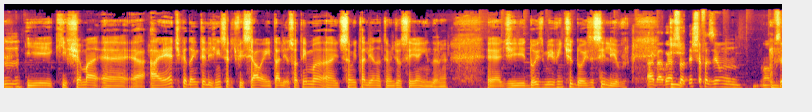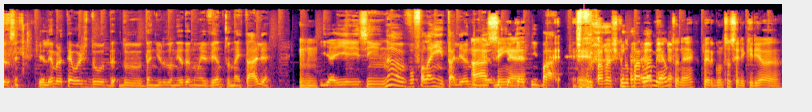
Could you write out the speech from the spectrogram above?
Hum. E que chama é, A Ética da Inteligência Artificial. É itali... Só tem uma edição italiana, até onde eu sei ainda, né? É de 2022 esse livro. Agora e... só deixa eu fazer um, uma observação. Eu lembro até hoje do, do Danilo Doneda num evento na Itália Uhum. E aí, assim, não, eu vou falar em italiano ah, mesmo. Sim, é. Assim, bah. Tipo, eu tava acho que no parlamento, né? Perguntam se ele queria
